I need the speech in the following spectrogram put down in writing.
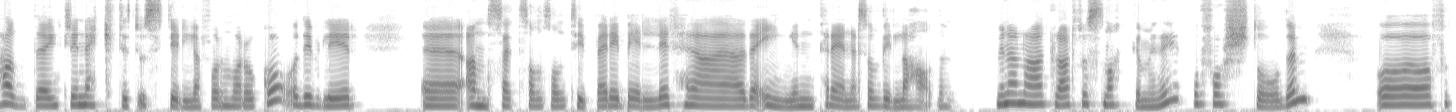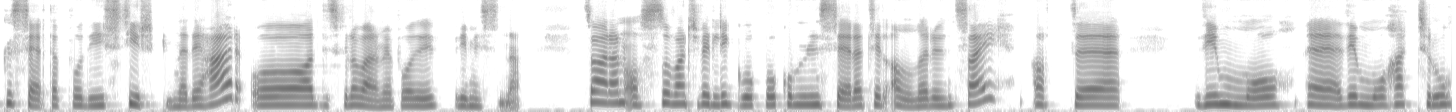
hadde egentlig nektet å stille for Marokko, og de blir eh, ansett som sånn type rebeller. Eh, det er ingen trener som ville ha dem. Men han har klart å snakke med dem og forstå dem, og fokuserte på de styrkene de har, og at de skulle være med på de premissene. Så har han også vært veldig god på å kommunisere til alle rundt seg at eh, vi, må, eh, vi, må, ha tro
